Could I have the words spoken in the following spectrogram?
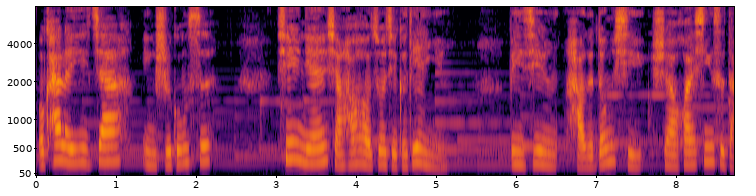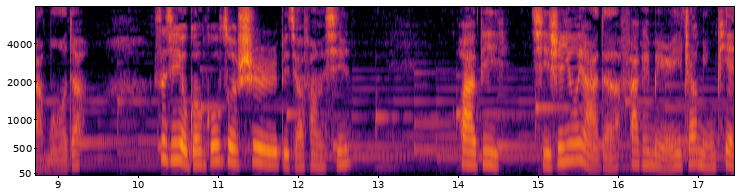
我开了一家影视公司，新一年想好好做几个电影。毕竟好的东西是要花心思打磨的，自己有个工作室比较放心。话毕，起身优雅地发给每人一张名片，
